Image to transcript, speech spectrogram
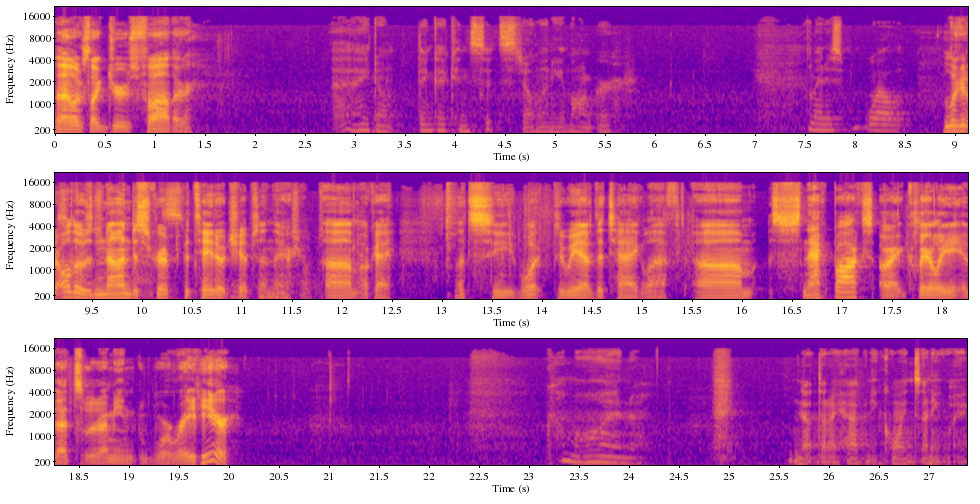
So that looks like Drew's father. I don't think I can sit still any longer. Might as well. Look at all those nondescript potato chips in there. Um, okay. Let's see. What do we have the tag left? Um, snack box. All right. Clearly, that's. I mean, we're right here. Come on. Not that I have any coins anyway.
